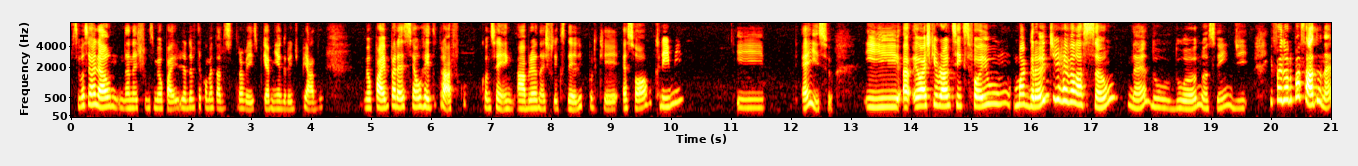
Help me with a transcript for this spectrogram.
Se você olhar na Netflix, meu pai já deve ter comentado isso outra vez, porque é a minha grande piada. Meu pai parece ser o rei do tráfico quando você abre a Netflix dele, porque é só crime e é isso. E ah, eu acho que Round Six foi um- uma grande revelação, né, do, do ano, assim, de... E foi do ano passado, né?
